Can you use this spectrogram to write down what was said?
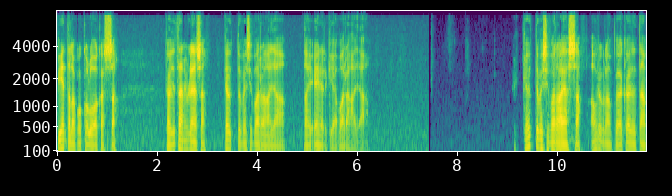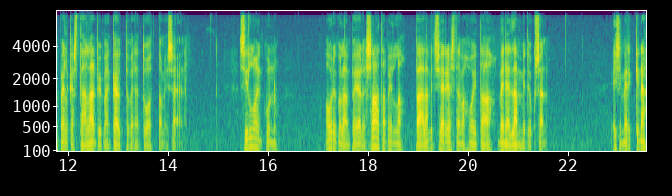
Pientalokokoluokassa käytetään yleensä käyttövesivaraajaa tai energiavaraajaa. Käyttövesivaraajassa aurinkolämpöä käytetään pelkästään lämpimän käyttöveden tuottamiseen. Silloin kun aurinkolämpö ei ole saatavilla, päälämmitysjärjestelmä hoitaa veden lämmityksen. Esimerkkinä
